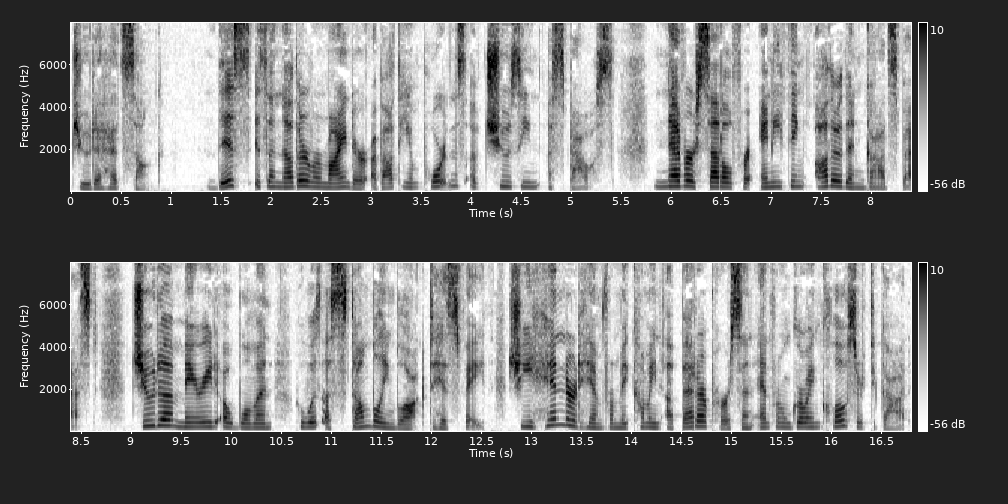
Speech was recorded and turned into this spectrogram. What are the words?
Judah had sunk. This is another reminder about the importance of choosing a spouse. Never settle for anything other than God's best. Judah married a woman who was a stumbling block to his faith. She hindered him from becoming a better person and from growing closer to God.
